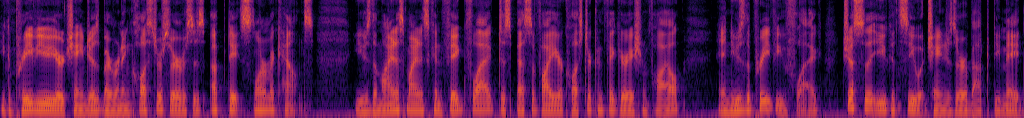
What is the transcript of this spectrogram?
You can preview your changes by running cluster services update slurm accounts. Use the minus minus config flag to specify your cluster configuration file, and use the preview flag just so that you can see what changes are about to be made.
